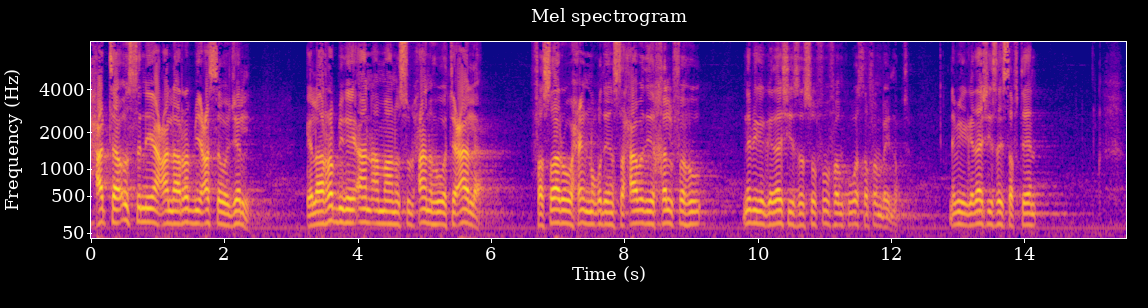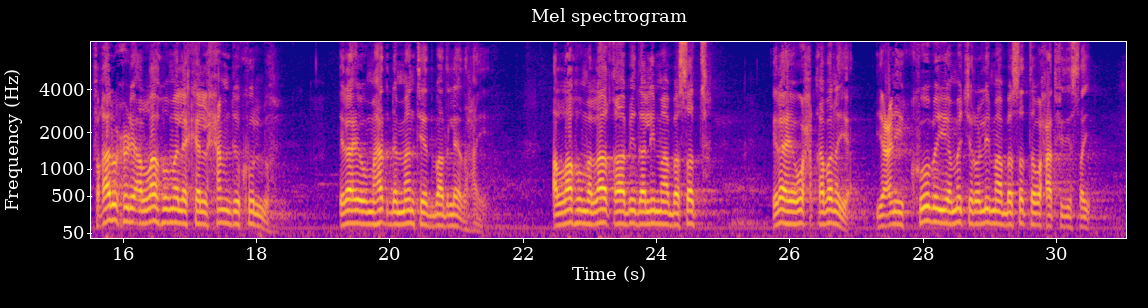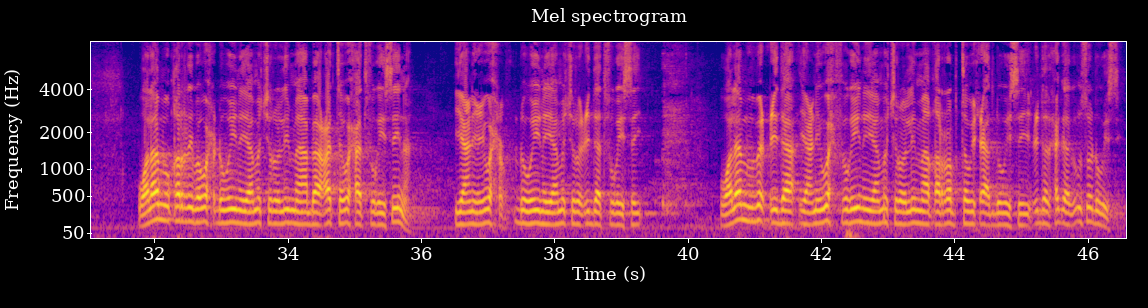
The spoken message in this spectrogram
xataa usniya calaa rabbii casa wajal ilaa rabbigay aan ammaano subxaanahu wa tacaala fa saaruu waxay noqdeen saxaabadii khalfahu nebiga gadaashiisa sufuufan kuwa safan bay noqdeen. Nebiga gadaashiisay safteen. Fa qaala wuxuu yidhi allaahuma laka alxamdu ilaahay ou mahad dhammaanteed baad leedahay. Allaahuma laa qaabida limaa basadta ilaahay oo wax qabanaya yacnii koobaya ma jiro limaa basadta waxaad fidisay. Walaa muqariba wax dhowaynayaa ma jiro limaa baacadta waxaad fogaysayna yacnii wax dhowaynayaa ma jiro ciddaad fogaysay. Walaa mubacida yacnii wax fogaynayaa ma jiro limaa qarabta wixii aad dhowaysay ciddaad xaggaaga u soo dhowaysay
